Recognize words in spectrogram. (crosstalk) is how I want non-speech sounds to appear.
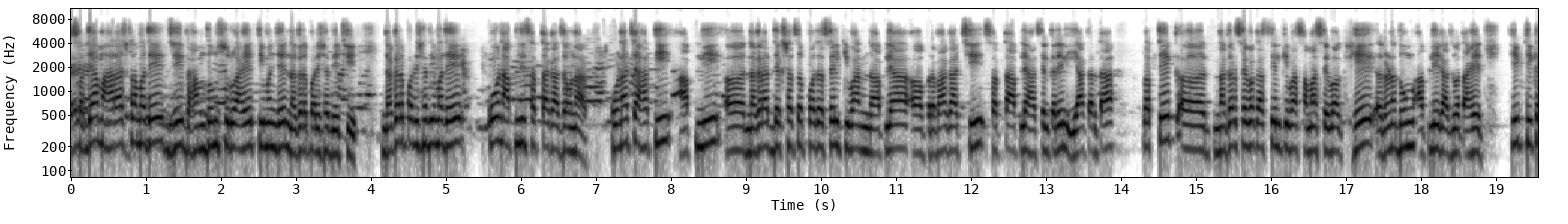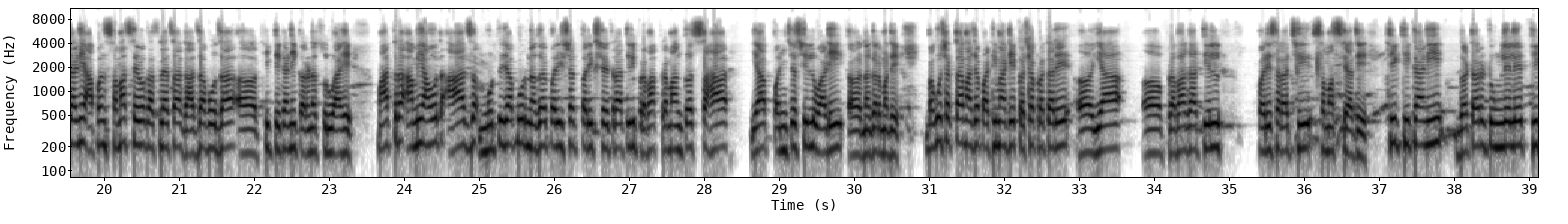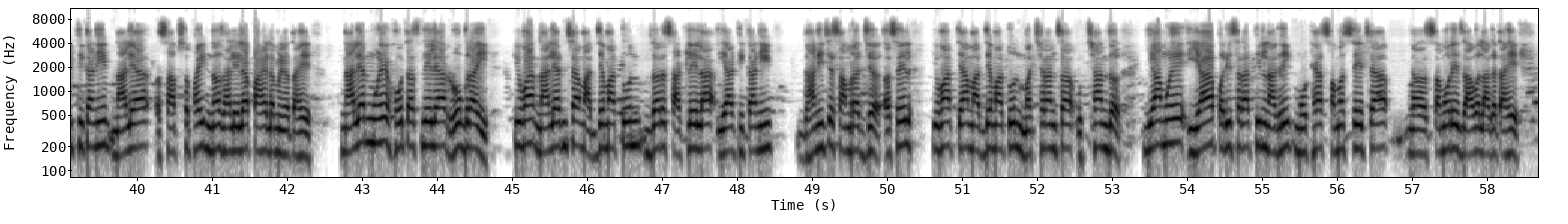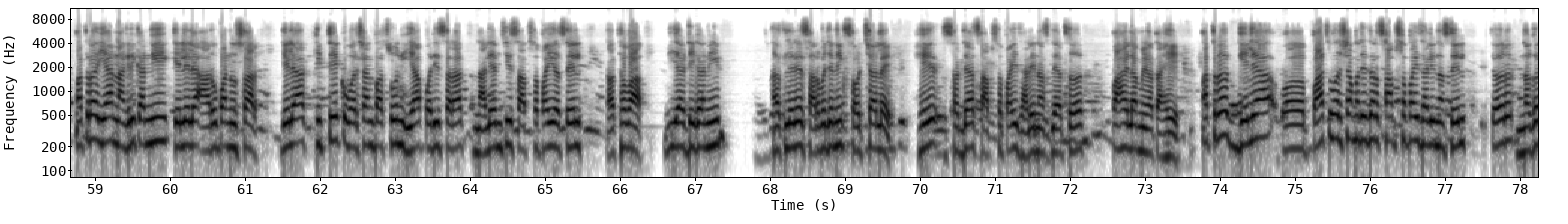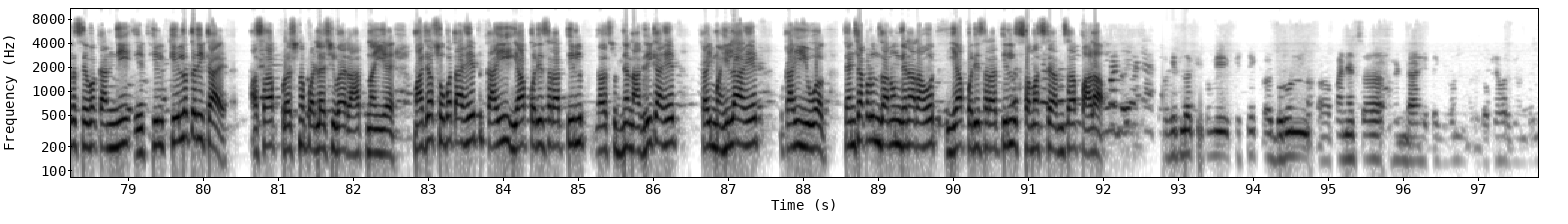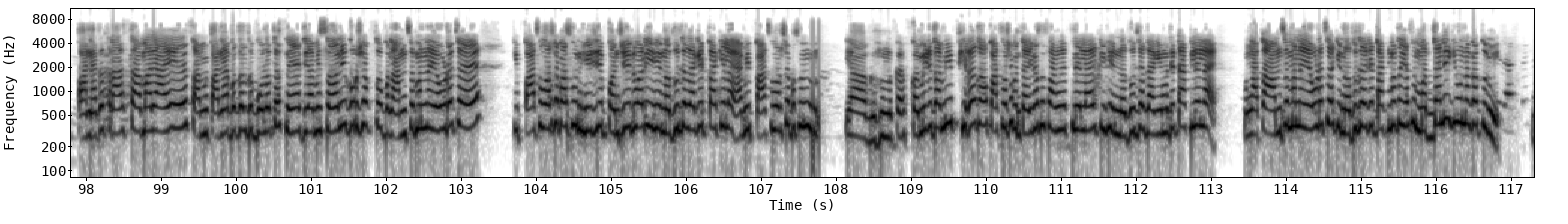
सध्या महाराष्ट्रामध्ये जी धामधूम सुरू आहे ती म्हणजे नगर परिषदेची. नगर परिषदेमध्ये कोण आपली सत्ता गाजवणार? कोणाच्या हाती आपली नगराध्यक्षाचं पद असेल किंवा आपल्या प्रभागाची सत्ता आपल्या हासिल करेल याकरता प्रत्येक नगरसेवक असतील किंवा समाजसेवक हे रणधूम आपली गाजवत आहेत. ठिकठिकाणी आपण समाजसेवक असल्याचा गाजाबोजा ठिकठिकाणी करणं सुरू आहे. मात्र आम्ही आहोत आज मूर्तिजापूर नगर परिषद परिक्षेत्रातील प्रभाग क्रमांक सहा या पंचशीलवाडी नगरमध्ये. बघू शकता माझ्या पाठीमागे कशा प्रकारे या प्रभागातील परिसराची समस्या आहे. ठिकठिकाणी गटर टुंबलेले ठिकठिकाणी नाल्या साफसफाई न झालेल्या पाहायला मिळत आहे. नाल्यांमुळे होत असलेल्या रोगराई किंवा नाल्यांच्या माध्यमातून जर साठलेला या ठिकाणी घाणीचे साम्राज्य असेल किंवा त्या माध्यमातून मच्छरांचा उच्छांद यामुळे या परिसरातील नागरिक मोठ्या समस्येच्या समोरे सामोरे जावं लागत आहे. मात्र या नागरिकांनी केलेल्या आरोपानुसार गेल्या कित्येक वर्षांपासून या परिसरात नाल्यांची साफसफाई असेल अथवा या ठिकाणी असलेले सार्वजनिक शौचालय हे सध्या साफसफाई झाले नसल्याचं पाहायला मिळत आहे. मात्र गेल्या पाच वर्षामध्ये जर साफसफाई झाली नसेल तर नगरसेवकांनी येथील केलं तरी काय? असा प्रश्न पडल्याशिवाय राहत नाहीये. माझ्या सोबत आहेत काही या परिसरातील सुज्ञ नागरिक आहेत काही महिला आहेत काही युवक. त्यांच्याकडून जाणून घेणार आहोत या परिसरातील समस्यांचा पाडा. बघितलं की तुम्ही कित्येक दुरून पाण्याचा हंडा आहे ते घेऊन डोक्यावर घेऊन पाण्याचा त्रास तर आम्हाला आहेच. आम्ही पाण्याबद्दल तर बोलतच नाही. जे आम्ही सहनही करू शकतो पण आमचं म्हणणं एवढंच आहे की पाच वर्षापासून हे जे पंचवीलवाडी हे नजूच्या जागेत टाकेल आहे आम्ही पाच वर्षापासून या घ- क- कमिटीत आम्ही फिरत आहोत पाच वर्षापासून त्यांनी असं सांगितलेलं आहे की हे नजूच्या जागेमध्ये टाकलेलं आहे. मग आता आमचं म्हणणं एवढंच आहे की नजूच्या जागेत टाकलं तर याचं मतदानही घेऊ नका तुम्ही.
